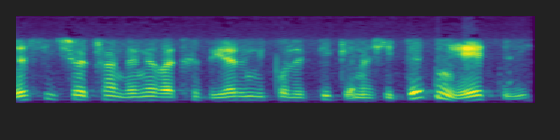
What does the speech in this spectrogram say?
Dis die soort van dinge wat gebeur in die politiek en as jy dit nie het nie,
